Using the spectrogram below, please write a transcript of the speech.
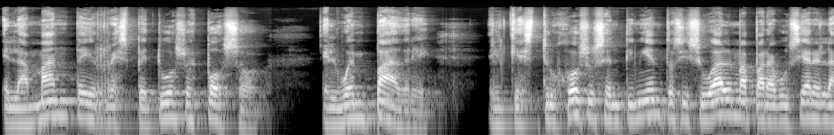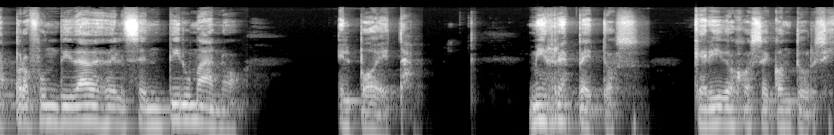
el amante y respetuoso esposo, el buen padre, el que estrujó sus sentimientos y su alma para bucear en las profundidades del sentir humano, el poeta. Mis respetos, querido José Contursi.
